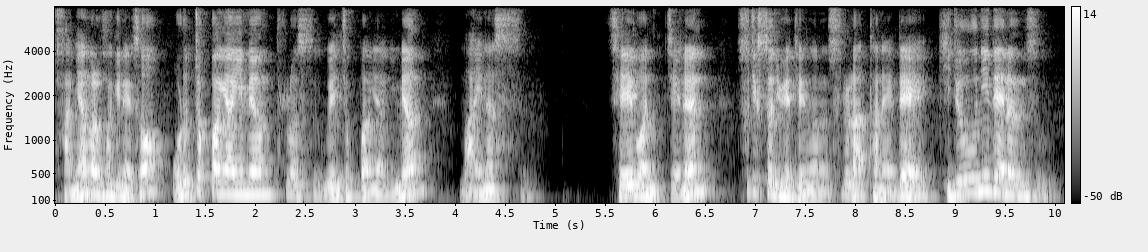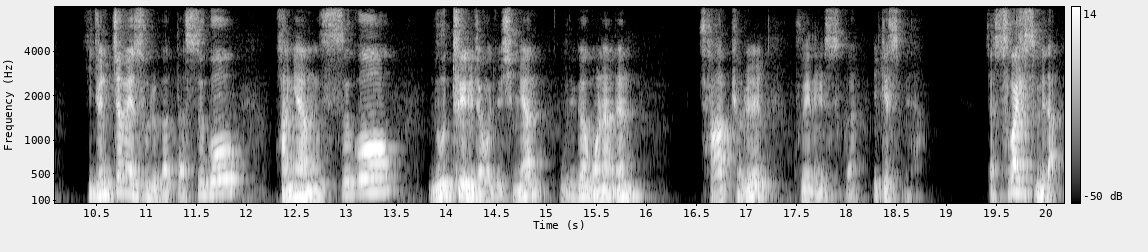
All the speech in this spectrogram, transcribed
방향을 확인해서 오른쪽 방향이면 플러스, 왼쪽 방향이면 마이너스. 세 번째는 수직선 위에 대응하는 수를 나타내되 기준이 되는 수, 기준점의 수를 갖다 쓰고 방향 쓰고 루트 1을 적어주시면 우리가 원하는 좌표를 구해낼 수가 있겠습니다. 자, 수고하셨습니다.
